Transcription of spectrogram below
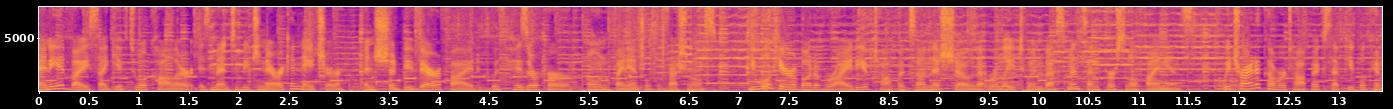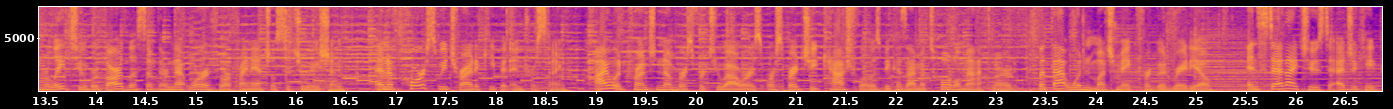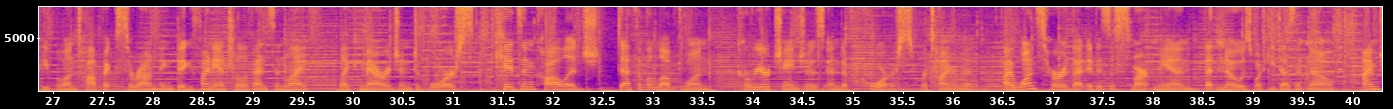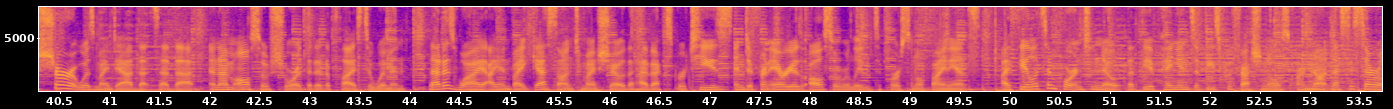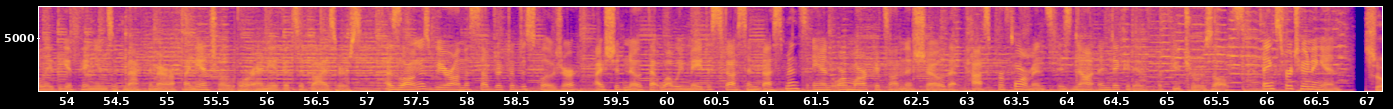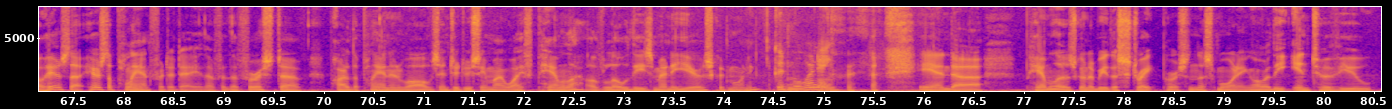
Any advice I give to a caller is meant to be generic in nature and should be verified with his or her own financial professionals. You will hear about a variety of topics on this show that relate to investments and personal finance. We try to cover topics that people can relate to regardless of their net worth or financial situation. And of course, we try to keep it interesting. I would crunch numbers for two hours or spreadsheet cash flows because I'm a total math nerd, but that wouldn't much make for good radio. Instead, I choose to educate people on topics surrounding big financial events in life, like marriage and divorce, kids in college, death of a loved one, career changes, and of course, retirement. I once heard that it is a smart man that knows what he doesn't know. I'm sure it was my dad that said that, and I'm also sure that it applies to women. That is why I invite guests onto my show that have expertise in different areas also related to personal finance. I feel it's important to note that the opinions of these professionals are not necessarily the opinions of McNamara Financial or any of its advisors. As long as we are on the subject of disclosure, I should note that while we may discuss investments and or markets on this show that past performance is not indicative of future results. Thanks for tuning in. So here's the here's the plan for today. The, for the first uh, part of the plan involves introducing my wife Pamela of Lo these many years. Good morning. Good morning. and uh, Pamela is going to be the straight person this morning, or the interviewer.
